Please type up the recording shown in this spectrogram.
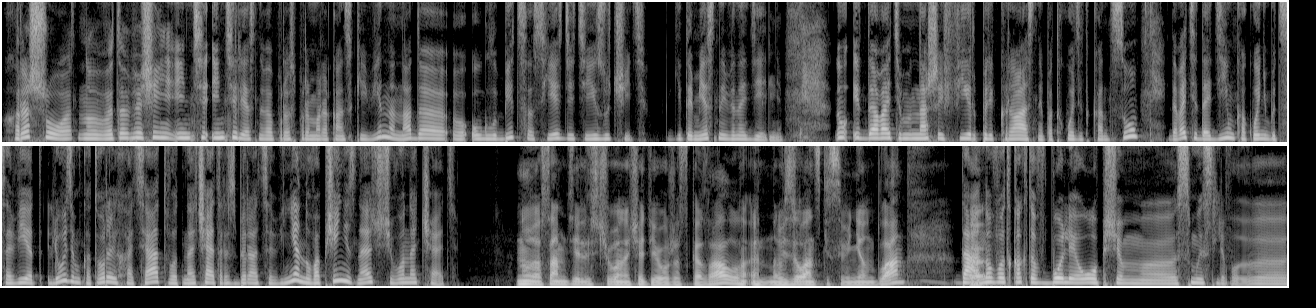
Хорошо, ну это вообще инте- интересный вопрос про марокканские вина. Надо э, углубиться, съездить и изучить какие-то местные винодельни. Ну и давайте наш эфир прекрасный подходит к концу. Давайте дадим какой-нибудь совет людям, которые хотят вот начать разбираться в вине, но вообще не знают, с чего начать. Ну, на самом деле, с чего начать, я уже сказал. Новозеландский савиньон блан. Да, Э. ну вот как-то в более общем э, смысле, э,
